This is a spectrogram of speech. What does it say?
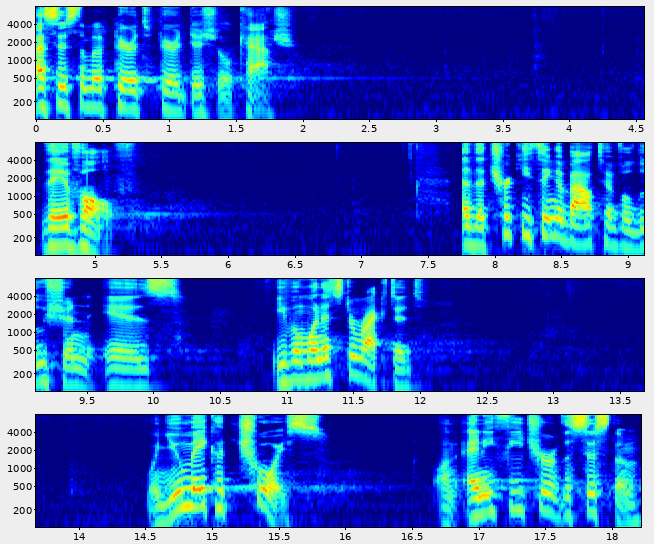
a system of peer-to-peer -peer digital cash. They evolve. And the tricky thing about evolution is, even when it's directed, when you make a choice on any feature of the system,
